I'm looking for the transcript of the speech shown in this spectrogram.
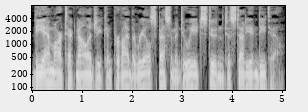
The MR technology can provide the real specimen to each student to study in detail.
